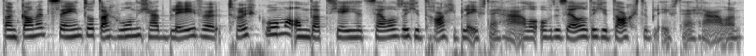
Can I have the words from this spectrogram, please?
dan kan het zijn dat dat gewoon gaat blijven terugkomen omdat jij hetzelfde gedrag blijft herhalen of dezelfde gedachten blijft herhalen.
